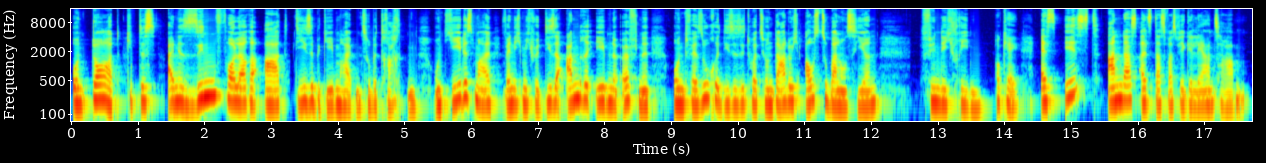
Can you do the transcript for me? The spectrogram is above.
und dort gibt es eine sinnvollere Art, diese Begebenheiten zu betrachten. Und jedes Mal, wenn ich mich für diese andere Ebene öffne und versuche, diese Situation dadurch auszubalancieren, finde ich Frieden. Okay, es ist anders als das, was wir gelernt haben.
